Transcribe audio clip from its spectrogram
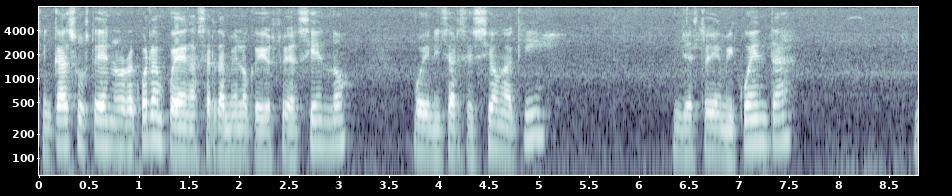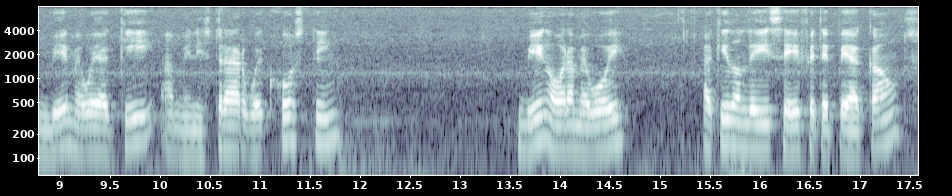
si en caso ustedes no lo recuerdan, pueden hacer también lo que yo estoy haciendo. Voy a iniciar sesión aquí. Ya estoy en mi cuenta. bien me voy aquí a administrar web hosting bien ahora me voy aquí donde dice ftp accounts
